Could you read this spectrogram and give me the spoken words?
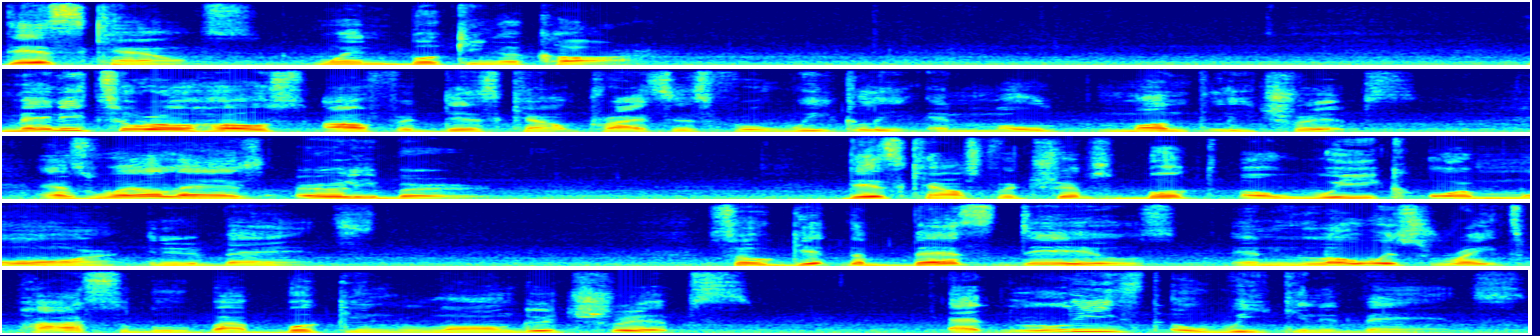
discounts when booking a car? Many Turo hosts offer discount prices for weekly and mo- monthly trips, as well as early bird discounts for trips booked a week or more in advance. So get the best deals and lowest rates possible by booking longer trips at least a week in advance.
